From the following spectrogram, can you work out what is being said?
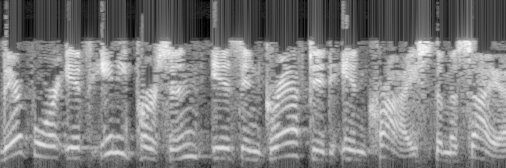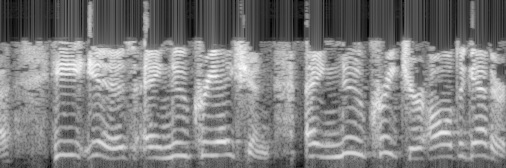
Therefore if any person is engrafted in Christ, the Messiah, he is a new creation, a new creature altogether.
